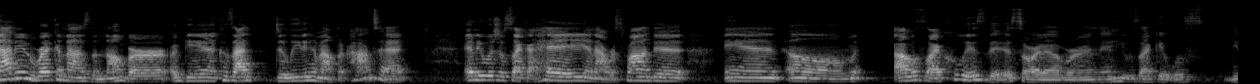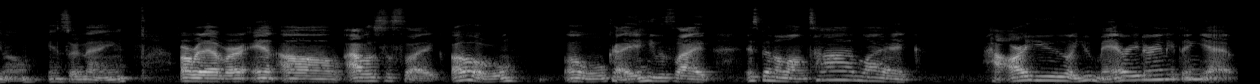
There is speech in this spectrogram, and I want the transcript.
I didn't recognize the number again because I deleted him out the contact. And it was just like a hey, and I responded, and um, I was like, "Who is this?" or whatever. And then he was like, "It was, you know, insert name or whatever." And um, I was just like, "Oh, oh, okay." And he was like, "It's been a long time. Like, how are you? Are you married or anything yet?"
